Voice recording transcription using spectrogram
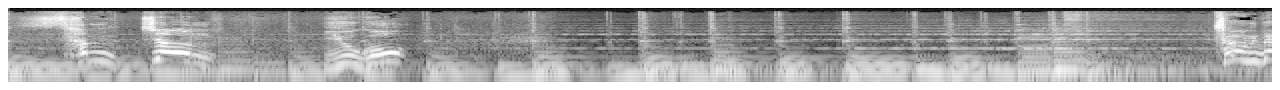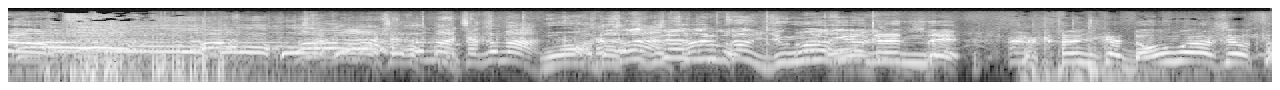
3.65? 정답! 아, 잠깐만, 잠깐만. 와, 나 진짜 3.66이라 그랬는데. 그러니까 너무 아쉬웠어.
